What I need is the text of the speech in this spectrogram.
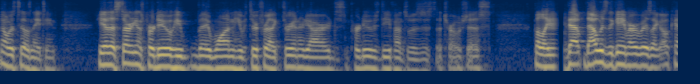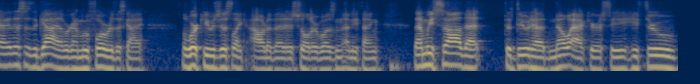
No, it was 2018. He had that start against Purdue. He they won. He threw for like 300 yards. Purdue's defense was just atrocious. But like that that was the game. Everybody's like, okay, this is the guy. We're gonna move forward with this guy. Lewerke was just like out of it. His shoulder wasn't anything. Then we saw that the dude had no accuracy. He threw,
